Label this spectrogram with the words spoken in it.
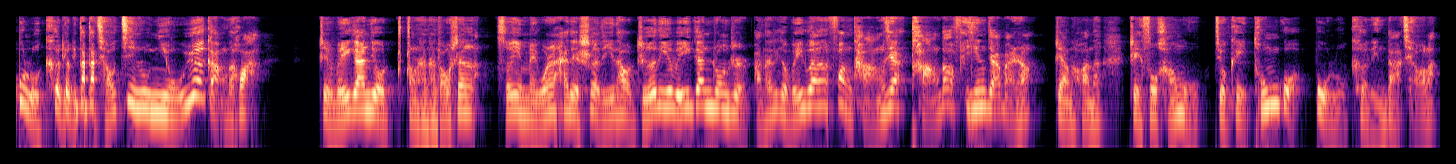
布鲁克林大桥进入纽约港的话，这桅杆就撞上他着身了。所以美国人还得设计一套折叠桅杆装置，把它这个桅杆放躺下，躺到飞行甲板上。这样的话呢，这艘航母就可以通过布鲁克林大桥了。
